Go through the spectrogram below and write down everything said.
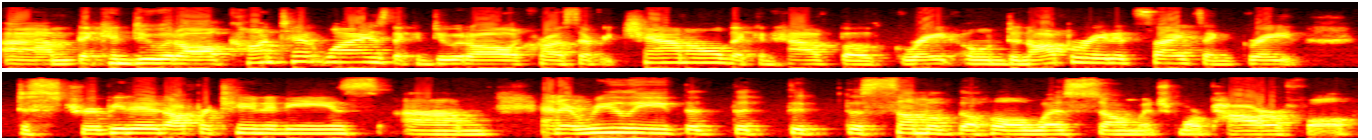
um, that can do it all content wise, that can do it all across every channel, that can have both great owned and operated sites and great distributed opportunities. Um, and it really, the, the, the, the sum of the whole was so much more powerful.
